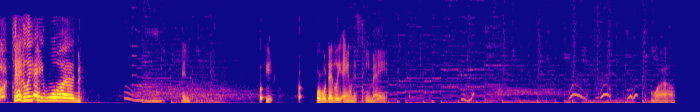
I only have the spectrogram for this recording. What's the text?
Deadly aim won! And Oh, or will Deadly aim on his teammate? Wow.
